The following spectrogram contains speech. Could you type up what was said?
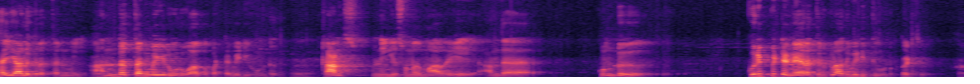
கையாளுகிற தன்மை. அந்த தன்மையில் உருவாக்கப்பட்ட வெடிகுண்டு. டிரான்ஸ் நீங்கள் சொன்னது மாதிரி அந்த குண்டு குறிப்பிட்ட நேரத்திற்குள் அது வெடித்து விடும் ஆ.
